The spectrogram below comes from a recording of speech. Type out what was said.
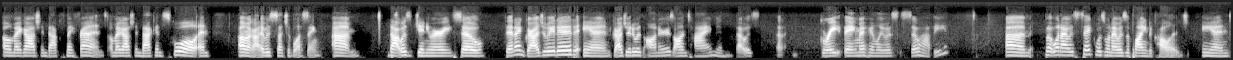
Oh my gosh, I'm back with my friends. Oh my gosh, I'm back in school. And oh my God, it was such a blessing. Um, that was January. So then I graduated and graduated with honors on time, and that was great thing. My family was so happy. Um, but when I was sick was when I was applying to college, and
